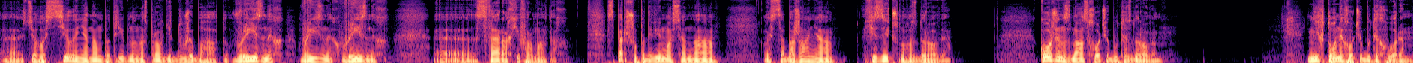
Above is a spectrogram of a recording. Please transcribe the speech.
е, цього зцілення нам потрібно насправді дуже багато в різних, в різних, в різних е, сферах і форматах. Спершу подивімося на ось це бажання фізичного здоров'я. Кожен з нас хоче бути здоровим. Ніхто не хоче бути хворим.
